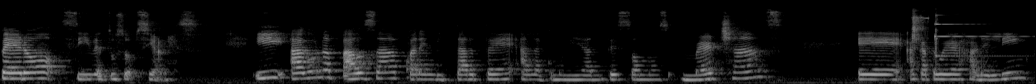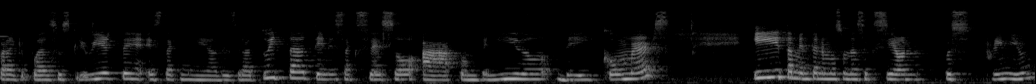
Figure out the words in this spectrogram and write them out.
pero sí ve tus opciones. Y hago una pausa para invitarte a la comunidad de Somos Merchants. Eh, acá te voy a dejar el link para que puedas suscribirte. Esta comunidad es gratuita, tienes acceso a contenido de e-commerce y también tenemos una sección pues premium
